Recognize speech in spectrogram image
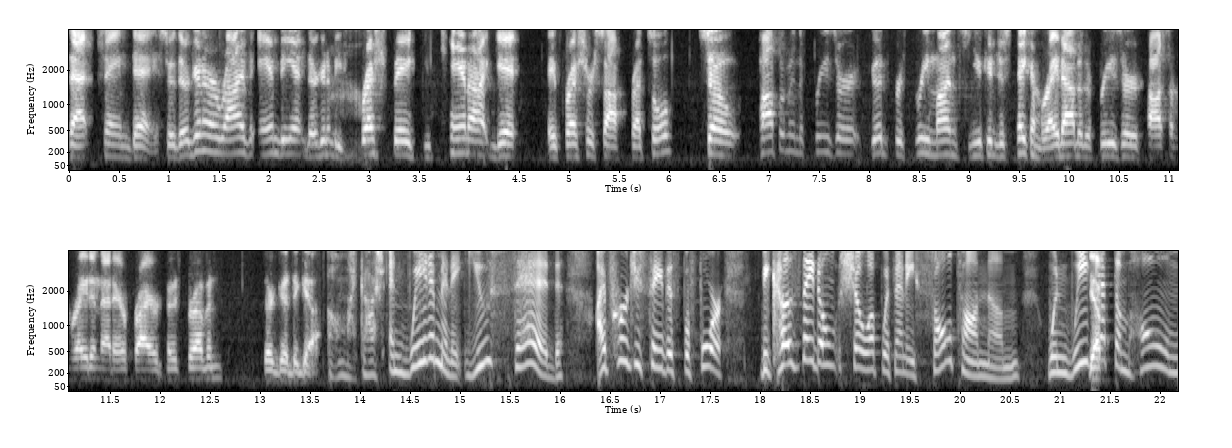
that same day. So they're going to arrive ambient. They're going to be wow. fresh baked. You cannot get a fresh or soft pretzel. So pop them in the freezer, good for three months. You can just take them right out of the freezer, toss them right in that air fryer toaster oven they're good to go. Oh my gosh. And wait a minute, you said, I've heard you say this before, because they don't show up with any salt on them, when we yep. get them home,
